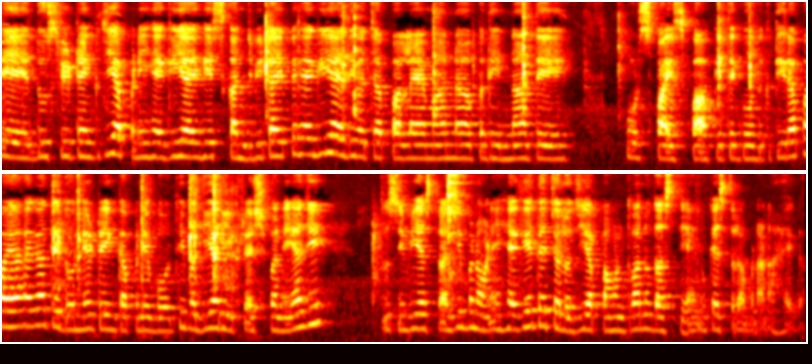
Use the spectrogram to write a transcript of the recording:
ਤੇ ਦੂਸਰੀ ਡਰਿੰਕ ਜੀ ਆਪਣੀ ਹੈਗੀ ਆ, ਇਹ ਸਕੰਜਵੀ ਟਾਈਪ ਹੈਗੀ ਆ, ਇਹਦੇ ਵਿੱਚ ਆਪਾਂ ਲੈਮਨ, ਪੁਦੀਨਾ ਤੇ ਹੋਰ ਸਪਾਈਸ ਪਾ ਕੇ ਤੇ ਗੋਂਦ ਕਤੀਰਾ ਪਾਇਆ ਹੈਗਾ, ਤੇ ਦੋਨੇ ਡਰਿੰਕ ਆਪਣੇ ਬਹੁਤ ਹੀ ਵਧੀਆ ਰੀਫਰੈਸ਼ ਬਣੇ ਆ ਜੀ। ਤੁਸੀਂ ਵੀ ਇਸ ਤਰ੍ਹਾਂ ਜੀ ਬਣਾਉਣੇ ਹੈਗੇ ਤੇ ਚਲੋ ਜੀ, ਆਪਾਂ ਹੁਣ ਤੁਹਾਨੂੰ ਦੱਸਦੇ ਆ ਇਹਨੂੰ ਕਿਸ ਤਰ੍ਹਾਂ ਬਣਾਉਣਾ ਹੈਗਾ।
